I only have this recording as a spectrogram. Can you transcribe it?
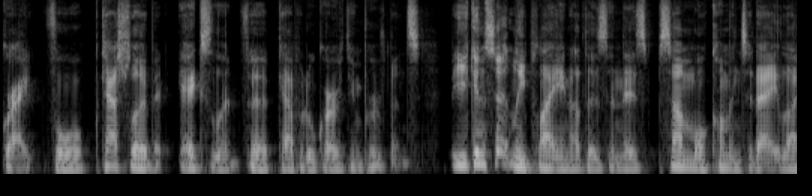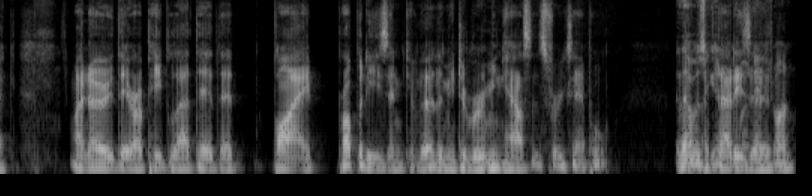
great for cash flow, but excellent for capital growth improvements. But you can certainly play in others, and there's some more common today. Like I know there are people out there that buy properties and convert them into rooming houses, for example. And that was like that is a, one.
